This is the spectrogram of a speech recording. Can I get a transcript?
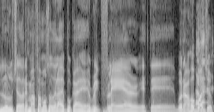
los luchadores más famosos de la época, eh, Ric Flair, este, bueno, a whole bunch of-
